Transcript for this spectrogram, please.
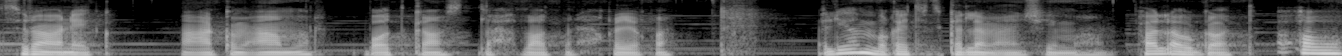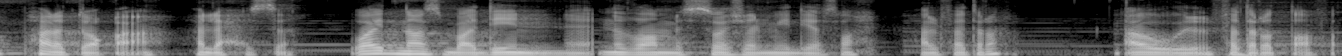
السلام عليكم. معكم عامر بودكاست لحظات من حقيقة. اليوم بغيت أتكلم عن شيء مهم. هالأوقات أو هالأتوقعه هالأحسه وايد ناس بادين نظام السوشيال ميديا صح؟ هالفترة أو الفترة الطافت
